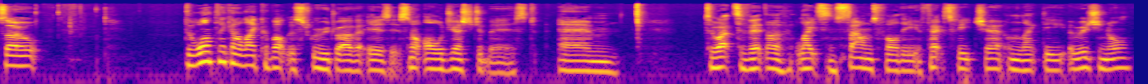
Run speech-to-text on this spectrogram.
So, the one thing I like about the screwdriver is it's not all gesture based. Um, to activate the lights and sounds for the effects feature, unlike the original,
